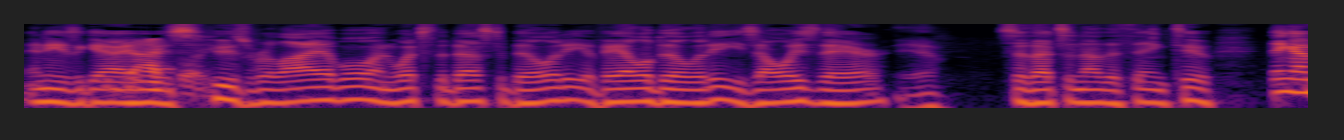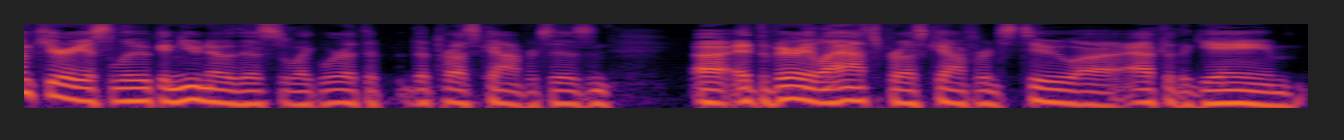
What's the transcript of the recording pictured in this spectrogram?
And he's a guy who's Exactly. who's reliable. And what's the best ability? Availability. He's always there. Yeah. So that's another thing too. thing I'm curious, Luke, and you know this. So like we're at the the press conferences, and uh, at the very last press conference too, uh, after the game,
